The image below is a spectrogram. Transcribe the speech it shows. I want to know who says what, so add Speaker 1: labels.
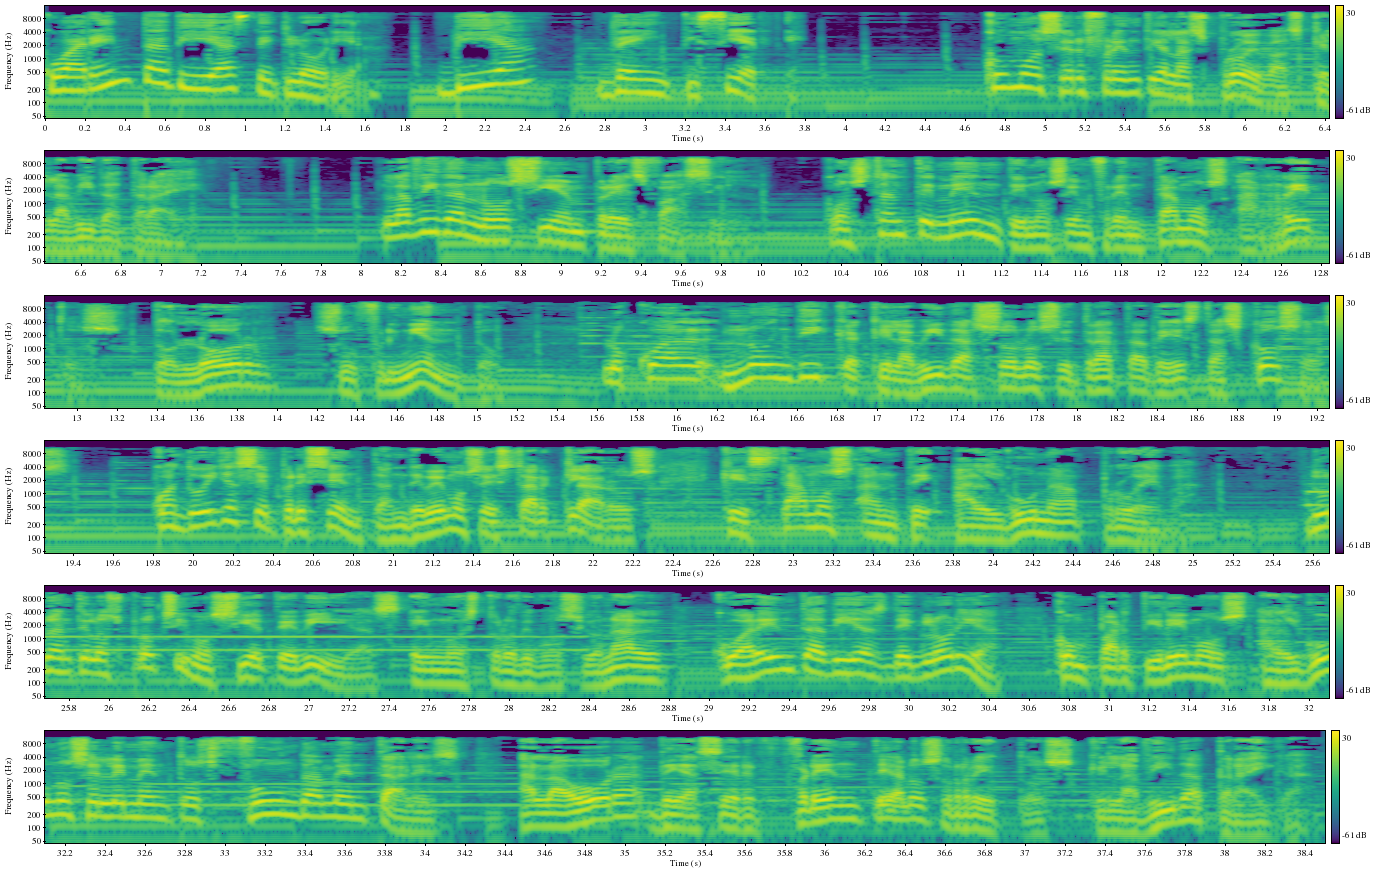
Speaker 1: 40 días de gloria, día 27.
Speaker 2: ¿Cómo hacer frente a las pruebas que la vida trae? La vida no siempre es fácil. Constantemente nos enfrentamos a retos, dolor, sufrimiento, lo cual no indica que la vida solo se trata de estas cosas. Cuando ellas se presentan debemos estar claros que estamos ante alguna prueba. Durante los próximos siete días, en nuestro devocional 40 días de gloria, compartiremos algunos elementos fundamentales a la hora de hacer frente a los retos que la vida traiga.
